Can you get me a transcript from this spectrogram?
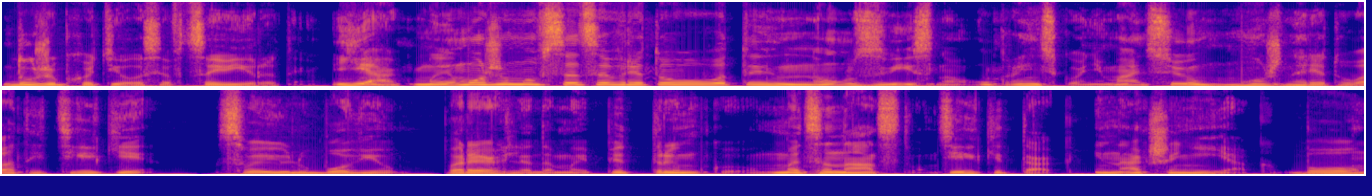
Дуже б хотілося в це вірити. Як ми можемо все це врятовувати? Ну, звісно, українську анімацію можна рятувати тільки своєю любов'ю. Переглядами, підтримкою, меценатством, тільки так, інакше ніяк. Бо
